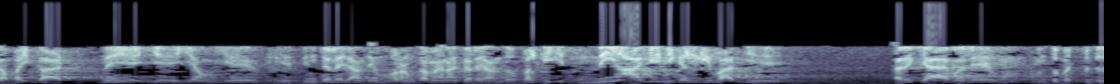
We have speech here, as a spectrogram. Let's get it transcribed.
کا بائیکاٹ نہیں یہ یہ, دن چلے جاتے محرم کا مہینہ چلے جاتے بلکہ اتنی آگے نکل کی بات یہ ارے کیا ہے بولے ہم تو بچپن سے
